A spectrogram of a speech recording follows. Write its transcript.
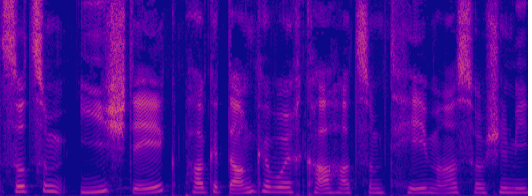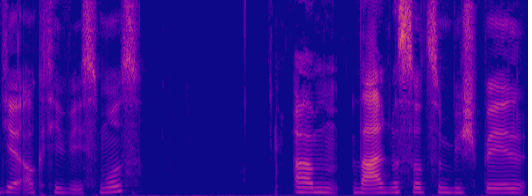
so zum Einstieg ein paar Gedanken, wo ich hatte zum Thema Social Media Aktivismus. Ähm, wäre so zum Beispiel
